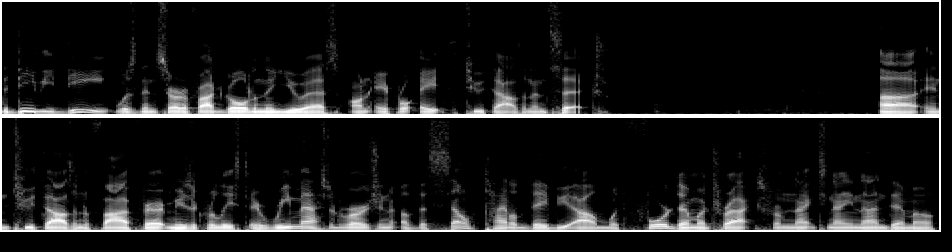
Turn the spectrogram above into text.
The DVD was then certified gold in the U.S. on April 8, 2006. Uh, in 2005, Ferret Music released a remastered version of the self-titled debut album with four demo tracks from 1999 demo,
